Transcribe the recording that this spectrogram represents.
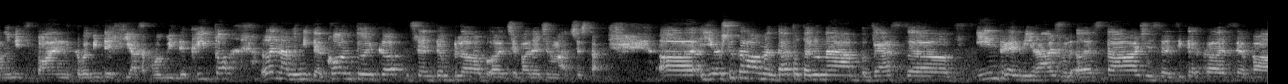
anumiți bani, că vorbim de fiat sau vorbim de cripto, în anumite conturi, că se întâmplă uh, ceva de genul acesta. Uh, eu știu că la un moment dat toată lumea vrea să intre în mirajul ăsta și să zică că se va,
